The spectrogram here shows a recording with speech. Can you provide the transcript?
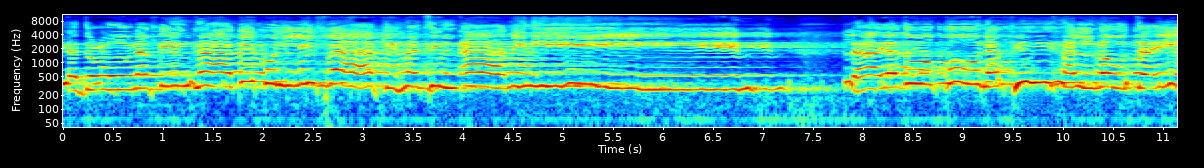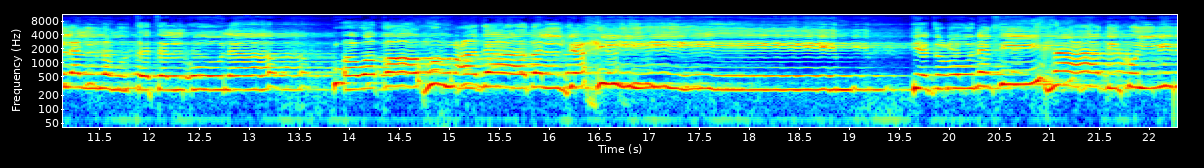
يدعون فيها بكل فاكهة آمنين لا يذوقون فيها الموت إلا الموتة الأولى ووقاهم عذاب الجحيم. يدعون فيها بكل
